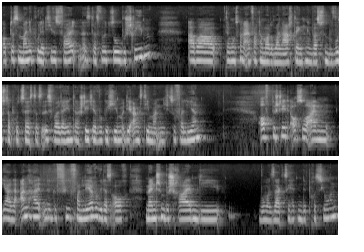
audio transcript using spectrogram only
Ob das ein manipulatives Verhalten ist, das wird so beschrieben. Aber da muss man einfach nochmal drüber nachdenken, was für ein bewusster Prozess das ist, weil dahinter steht ja wirklich die Angst, jemanden nicht zu verlieren. Oft besteht auch so ein, ja, eine anhaltende Gefühl von Leere, wie das auch Menschen beschreiben, die, wo man sagt, sie hätten Depressionen.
